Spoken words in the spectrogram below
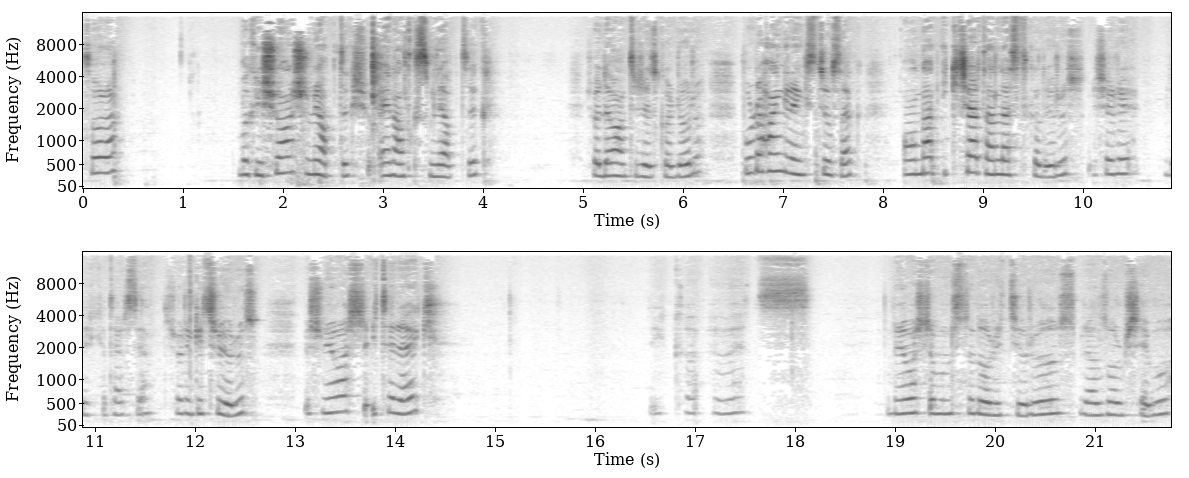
Sonra bakın şu an şunu yaptık. Şu en alt kısmını yaptık. Şöyle devam edeceğiz yukarı doğru. Burada hangi renk istiyorsak ondan ikişer tane lastik alıyoruz. Şöyle bir dakika ters yan. Şöyle geçiriyoruz. Ve şunu yavaşça iterek dakika evet. Bunu yavaşça bunun üstüne doğru itiyoruz. Biraz zor bir şey bu.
